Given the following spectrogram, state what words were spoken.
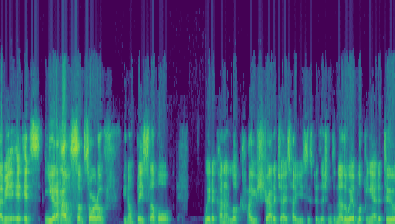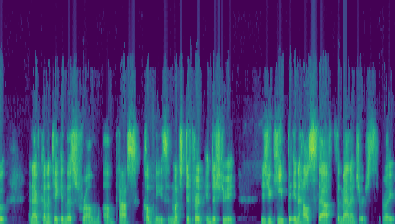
I mean, it's you got to have some sort of you know base level way to kind of look how you strategize how you use these positions. Another way of looking at it too, and I've kind of taken this from um, past companies in much different industry, is you keep the in-house staff, the managers, right?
